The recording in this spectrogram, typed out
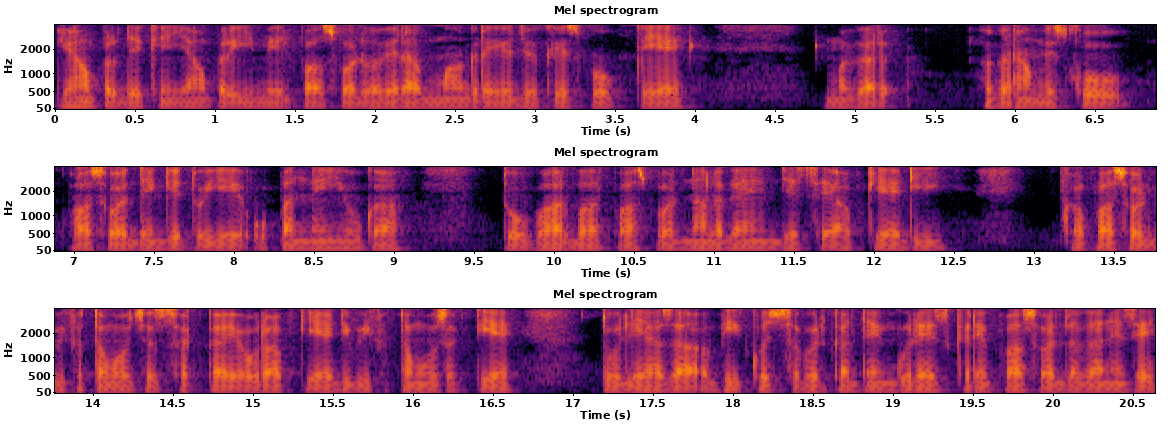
यहाँ पर देखें, यहाँ पर ईमेल पासवर्ड वगैरह मांग रहे हैं जो फेसबुक के है, मगर अगर हम इसको पासवर्ड देंगे तो ये ओपन नहीं होगा। तो बार बार पासवर्ड ना लगाएँ, जिससे आपकी आईडी का पासवर्ड भी ख़त्म हो जा सकता है और आपकी आईडी भी ख़त्म हो सकती है। तो लिहाजा अभी कुछ सब्र कर दें, गुरेज करें पासवर्ड लगाने से।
